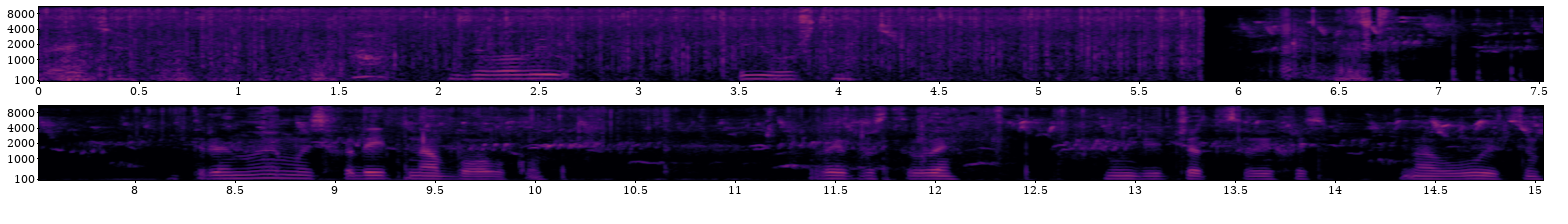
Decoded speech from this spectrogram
Третя. Завалив юшту. Тренуємось ходити на болку. Випустили дівчат своїх ось на вулицю.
